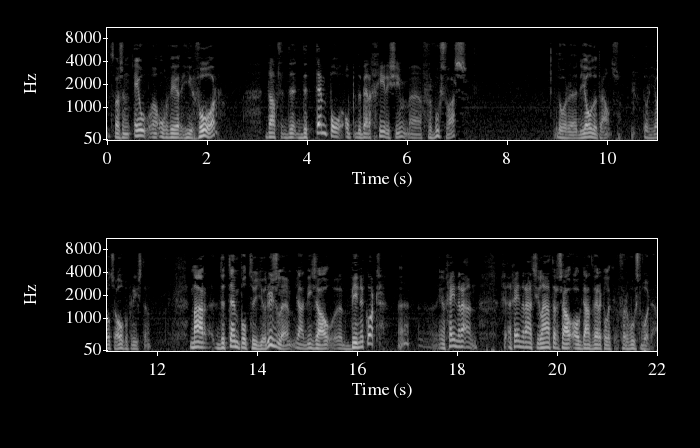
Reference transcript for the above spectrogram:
het was een eeuw uh, ongeveer hiervoor, dat de, de tempel op de berg Gerizim uh, verwoest was. Door de Joden trouwens, door een Joodse hoge priester. Maar de tempel te Jeruzalem, ja, die zou binnenkort, een, genera een generatie later, zou ook daadwerkelijk verwoest worden.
